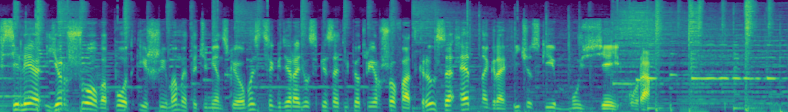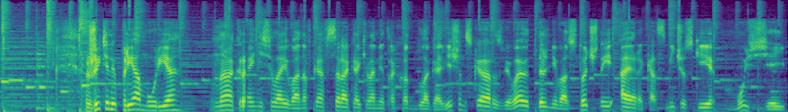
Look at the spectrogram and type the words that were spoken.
В селе Ершово под Ишимом, это Тюменская область, где родился писатель Петр Ершов, открылся этнографический музей. Ура! Жители Приамурья на окраине села Ивановка в 40 километрах от Благовещенска развивают Дальневосточный аэрокосмический музей.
